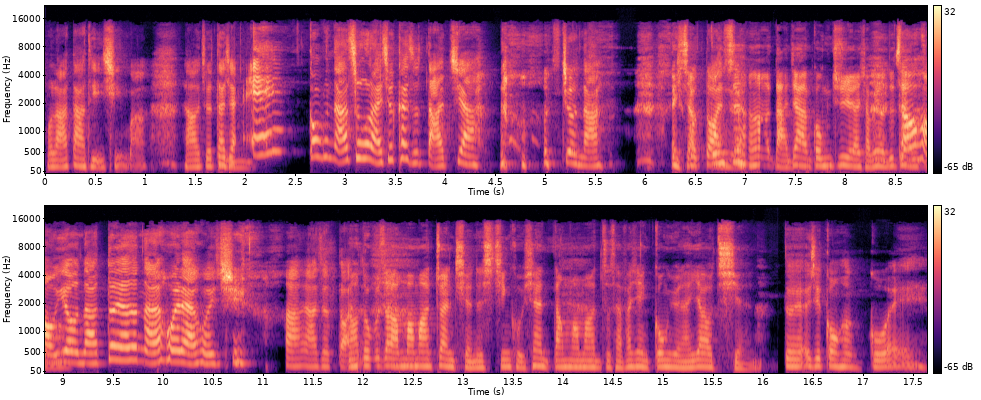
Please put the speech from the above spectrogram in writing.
我拉大提琴嘛，然后就大家哎。弓拿出来就开始打架，然后就拿小弓是很好打架的工具啊，小朋友都超好用的，对啊，都拿来挥来挥去啊，然后就断，然后都不知道妈妈赚钱的辛苦，现在当妈妈之后才发现工原来要钱，对，而且工很贵，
